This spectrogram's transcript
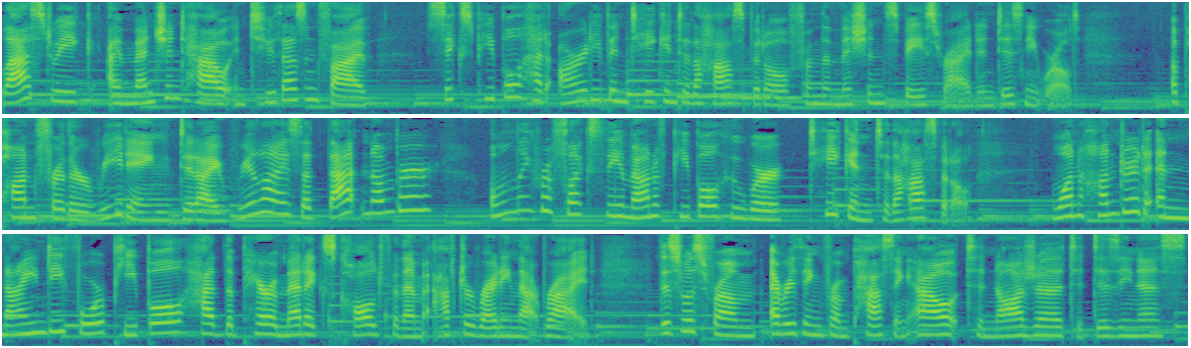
Last week, I mentioned how in 2005, six people had already been taken to the hospital from the Mission Space ride in Disney World. Upon further reading, did I realize that that number only reflects the amount of people who were taken to the hospital. 194 people had the paramedics called for them after riding that ride. This was from everything from passing out to nausea to dizziness.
